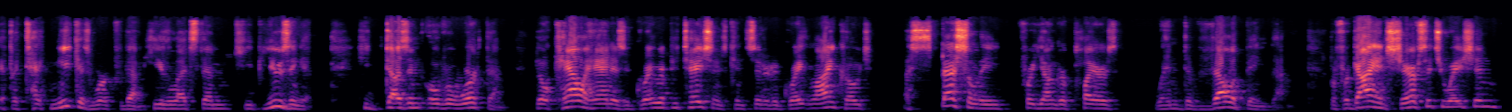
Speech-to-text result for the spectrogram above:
If a technique has worked for them, he lets them keep using it. He doesn't overwork them. Bill Callahan has a great reputation, is considered a great line coach, especially for younger players when developing them. But for guy in Scherff situation,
